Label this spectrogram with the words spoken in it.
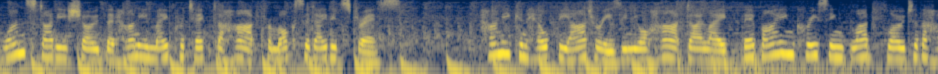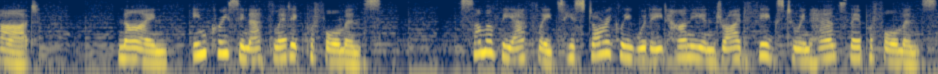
One study showed that honey may protect the heart from oxidative stress. Honey can help the arteries in your heart dilate, thereby increasing blood flow to the heart. 9. Increase in athletic performance. Some of the athletes historically would eat honey and dried figs to enhance their performance.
